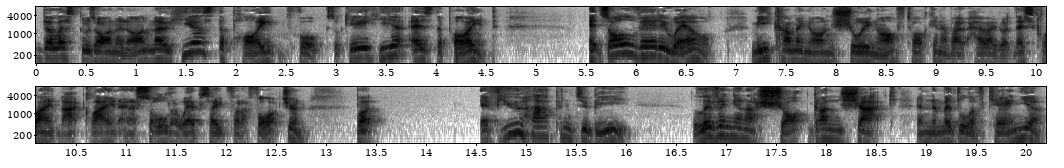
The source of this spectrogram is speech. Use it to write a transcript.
the list goes on and on. Now here's the point, folks. Okay, here is the point. It's all very well me coming on showing off, talking about how I got this client, that client, and I sold a website for a fortune. But if you happen to be living in a shotgun shack in the middle of Kenya,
